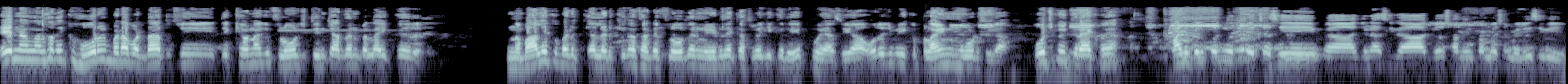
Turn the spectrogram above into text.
ਇਹ ਨਾਲ ਨਾਲ ਸਰ ਇੱਕ ਹੋਰ ਵੀ ਬੜਾ ਵੱਡਾ ਤੁਸੀਂ ਦੇਖਿਆ ਹੋਣਾ ਕਿ ਫਲੋਰ 'ਚ ਤਿੰਨ ਚਾਰ ਦਿਨ ਪਹਿਲਾਂ ਇੱਕ ਨਾਬਾਲਿਗ ਲੜਕੀ ਨਾਲ ਸਾਡੇ ਫਲੋਰ ਦੇ ਨੇੜਲੇ ਕਸਬੇ 'ਚ ਇੱਕ ਰੇਪ ਹੋਇਆ ਸੀਗਾ ਉਹਦੇ 'ਚ ਵੀ ਇੱਕ ਬਲਾਈਂਡ ਮੋਡ ਸੀਗਾ ਉਹ 'ਚ ਕੋਈ ਕ੍ਰੈਕ ਹੋਇਆ? ਹਾਂਜੀ ਬਿਲਕੁਲ ਜੀ ਉਹਦੇ ਵਿੱਚ ਅਸੀਂ ਜਿਹੜਾ ਸੀਗਾ ਜੋ ਸਾਨੂੰ ਇਨਫੋਰਮੇਸ਼ਨ ਮਿਲੀ ਸੀਗੀ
